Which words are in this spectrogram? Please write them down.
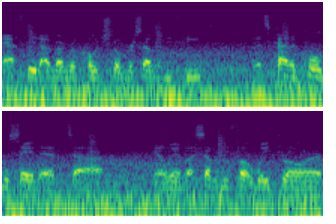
athlete I've ever coached over 70 feet. And it's kind of cool to say that uh, you know, we have a 70 foot weight thrower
